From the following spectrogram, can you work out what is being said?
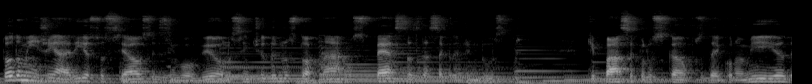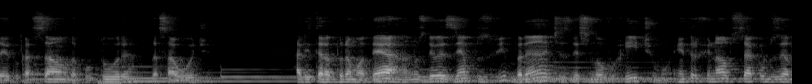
Toda uma engenharia social se desenvolveu no sentido de nos tornarmos peças dessa grande indústria, que passa pelos campos da economia, da educação, da cultura, da saúde a literatura moderna nos deu exemplos vibrantes desse novo ritmo entre o final do século XIX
